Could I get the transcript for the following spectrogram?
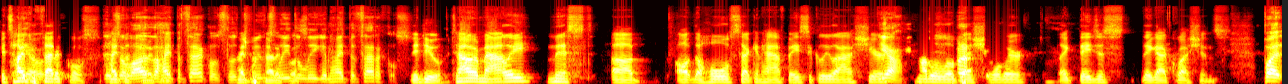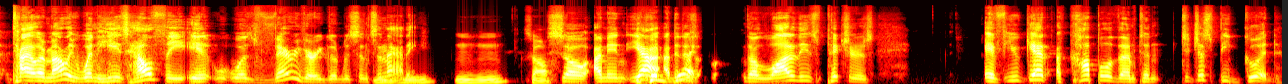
It's You know, hypotheticals. There's a lot of the Hypotheticals. hypotheticals. The Twins lead the league in hypotheticals. They do. Tyler Mahle missed uh all the whole second half basically last year. Yeah, Pablo Lopez shoulder. Like they just they got questions. but Tyler Mahle, when he's healthy, it was very, very good with Cincinnati. Mm-hmm. So So I mean, yeah, I mean, there's, there's a lot of these pitchers. If you get a couple of them to to just be good,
